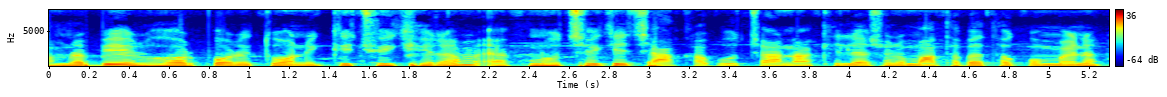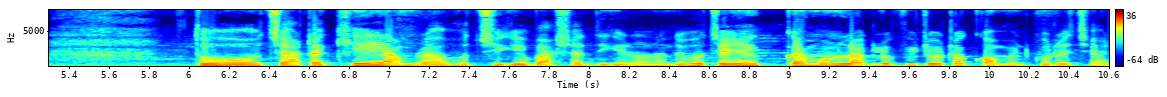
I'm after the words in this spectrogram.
আমরা বের হওয়ার পরে তো অনেক কিছুই খেলাম। এখন হচ্ছে গিয়ে চা খাব। চা না খেলে আসলে মাথা ব্যথা কমবে না। তো চাটা খেয়ে আমরা হচ্ছে গিয়ে বাসার দিকে রওনা দেবো। যাই কেমন লাগল ভিডিওটা কমেন্ট করে জানি।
